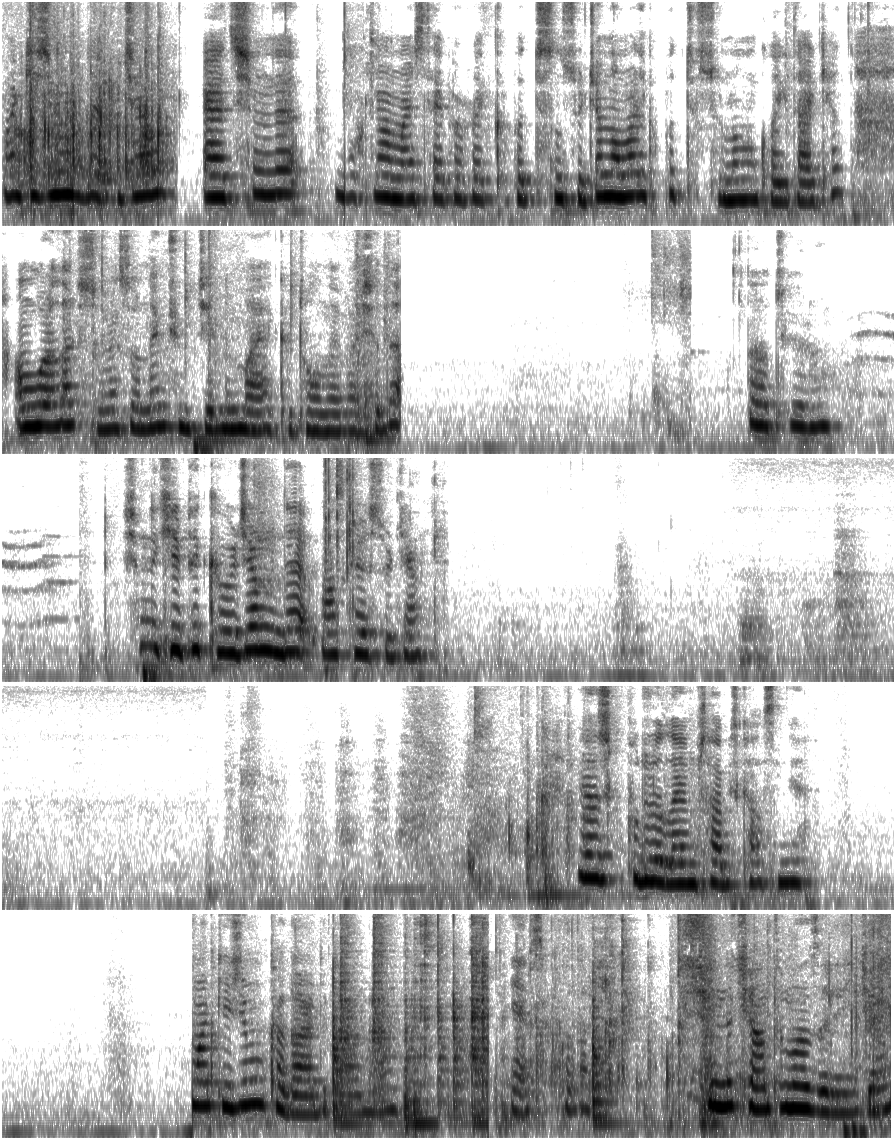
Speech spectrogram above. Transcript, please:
makyajımı burada yapacağım. Evet şimdi bu normal Stay Perfect kapatıcısını süreceğim. Normalde kapatıcı sürmem okula giderken. Ama bu aralar sürmek zorundayım çünkü cildim bayağı kötü olmaya başladı. Dağıtıyorum. Şimdi kirpik kıvıracağım bir de maskara süreceğim. Birazcık pudralarım sabit kalsın diye. Makyajım bu kadardı galiba. Yes bu kadar. Şimdi çantamı hazırlayacağım.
